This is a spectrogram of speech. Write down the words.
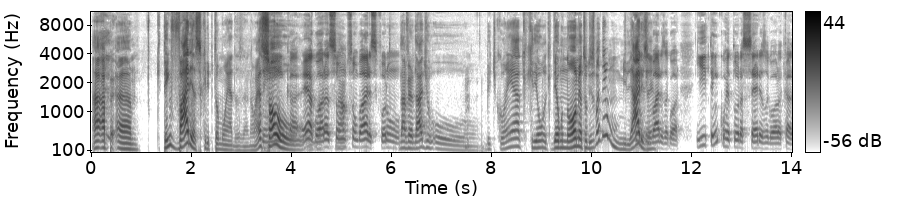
A- a- a- tem várias criptomoedas, né? Não é Tem, só o. cara. É, agora são, Não. são várias que foram. Na verdade, o, o Bitcoin é a que criou, que deu um nome a tudo isso, mas tem um milhares, tem, tem né? várias agora. E tem corretoras sérias agora, cara.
